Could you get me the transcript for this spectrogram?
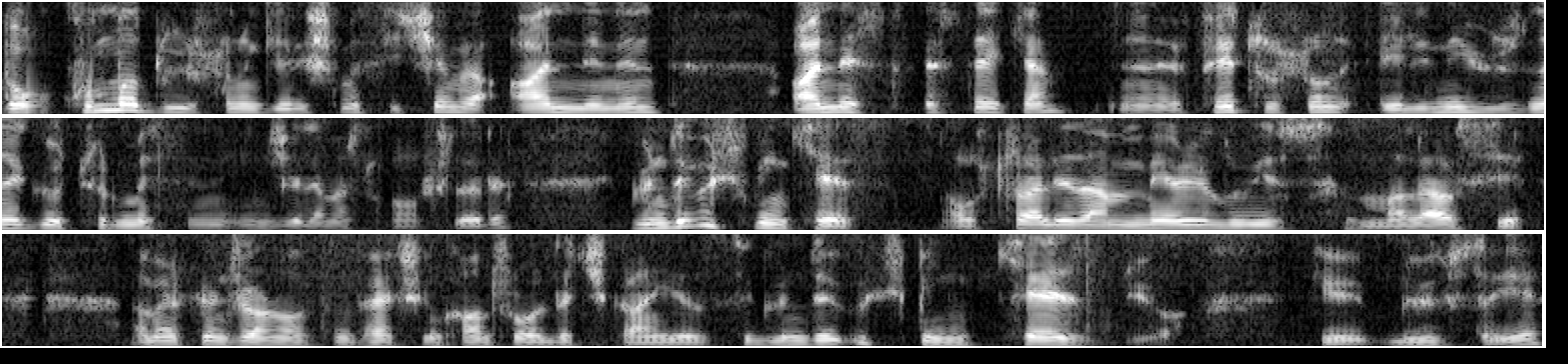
dokunma duyusunun gelişmesi için ve annenin anne stresteyken e, fetusun elini yüzüne götürmesinin inceleme sonuçları. Günde 3000 kez Avustralya'dan Mary Louise Malawsi American Journal of Infection Control'da çıkan yazısı günde 3000 kez diyor ki büyük sayı.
